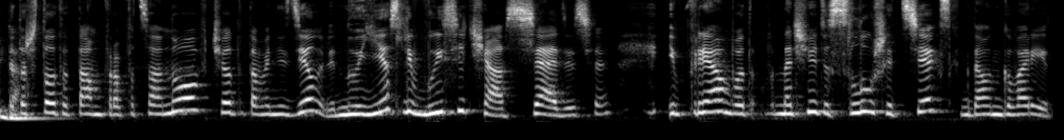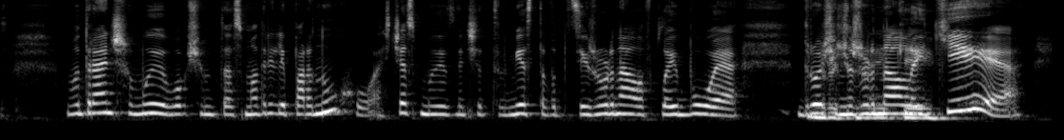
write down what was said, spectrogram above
Да. это что-то там про пацанов, что-то там они сделали. Но если вы сейчас сядете и прям вот начнете слушать текст, когда он говорит, вот раньше мы, в общем-то, смотрели порнуху, а сейчас мы, значит, вместо вот этих журналов плейбоя дрочим на на журналы. Икея, и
